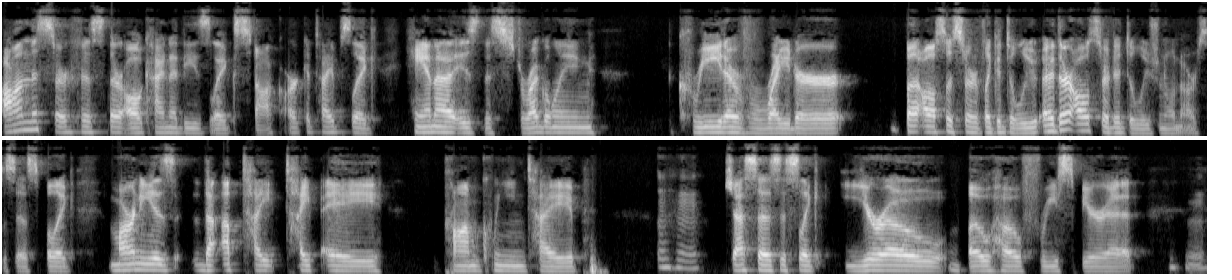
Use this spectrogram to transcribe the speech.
on the surface, they're all kind of these like stock archetypes. Like Hannah is the struggling creative writer but also sort of like a delu- uh, they're all sort of delusional narcissists, but like Marnie is the uptight type A prom queen type. Mm-hmm. Jessa is this like Euro boho free spirit. Mm-hmm.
